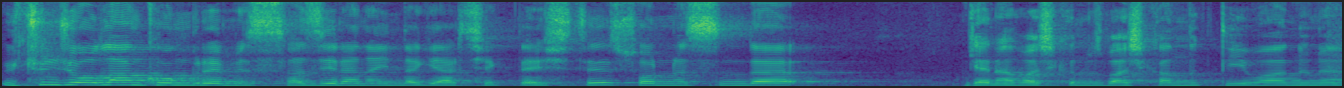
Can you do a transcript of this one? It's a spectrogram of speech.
Üçüncü olan kongremiz Haziran ayında gerçekleşti. Sonrasında Genel Başkanımız Başkanlık Divanı'nı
